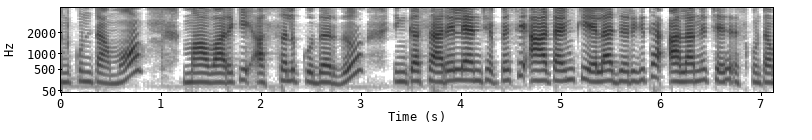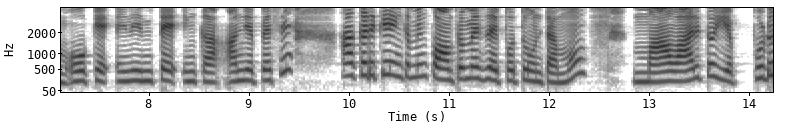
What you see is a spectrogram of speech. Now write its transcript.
అనుకుంటామో మా వారికి అస్సలు కుదరదు. ఇంకా సరేలే అని చెప్పేసి ఆ టైంకి ఎలా జరిగితే అలానే చేసుకుంటాం ఓకే. ఇది ఇంతే ఇంకా అని చెప్పేసి అక్కడికే ఇంక మేము కాంప్రమైజ్ అయిపోతూ ఉంటాము. మా వారితో ఎప్పుడూ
